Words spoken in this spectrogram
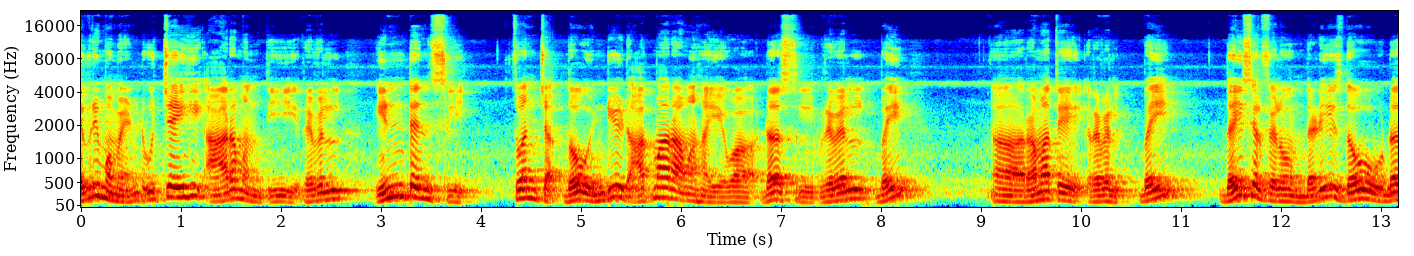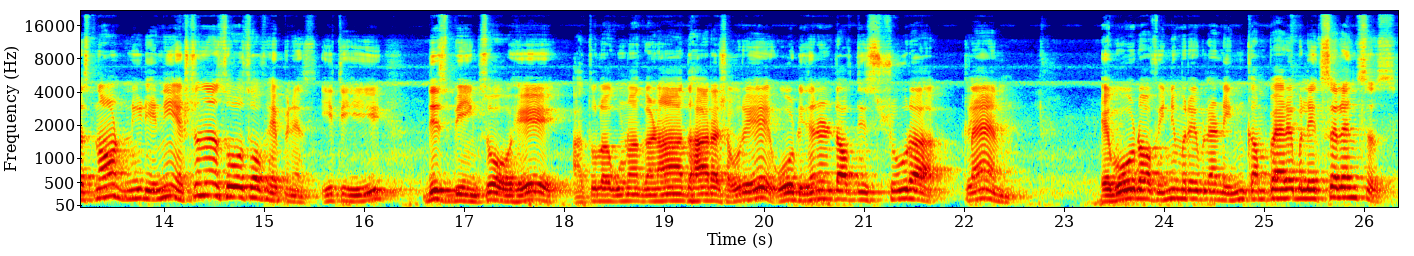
every moment ಉಚ್ಚೈ ಆರಮಂತಿ, ರೆವೆಲ್ ಇಂಟೆನ್ಸ್ಲಿ. ತ್ವಂಚ, ದೋ ಇಂಡೀಡ್ ಆತ್ಮಾರಾಮ ಏವ, ಡಸ್ ರೆವೆಲ್ ಬೈ ರಮತೆ revel by thy self alone. That is thou does not need any external source of happiness. ಇತಿ ದಿಸ್ ಬೀಯಿಂಗ್ ಸೋ ಹೇ, ಅತುಲ ಗುಣ ಗಣಾಧಾರ ಶೌರ್ಯ, ಓ ಡಿಸೆಂಡೆಂಟ್ ಆಫ್ ದಿಸ್ ಶೂರ ಕ್ಲ್ಯಾನ್ clan, abode of innumerable and incomparable excellences,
